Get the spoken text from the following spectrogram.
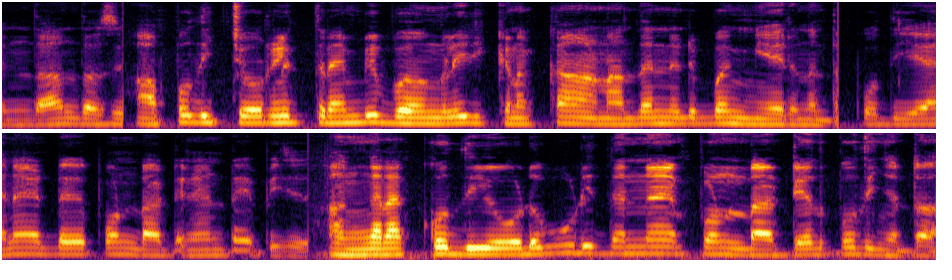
എന്താ എന്താ ആ പൊതിച്ചോറിൽ ഇത്രയും വിഭവങ്ങൾ ഇരിക്കണ കാണാൻ തന്നെ ഒരു ഭംഗിയായിരുന്നു ട്ടോ. പൊതിയാനായിട്ട് പൊണ്ടാട്ടിനെ ടേപ്പിച്ചത് അങ്ങനെ കൊതിയോട് കൂടി തന്നെ പൊണ്ടാട്ടി അത് പൊതിഞ്ഞട്ടാ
